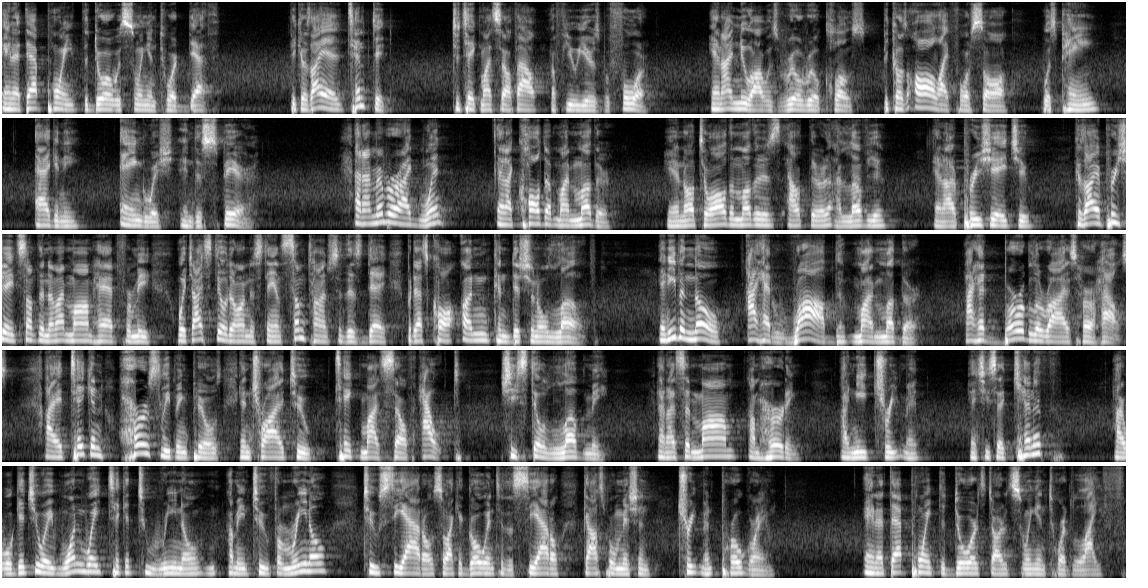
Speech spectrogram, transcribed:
and at that point, the door was swinging toward death because I had attempted to take myself out a few years before. And I knew I was real, real close because all I foresaw was pain, agony, anguish, and despair. And I remember I went and I called up my mother. And to all the mothers out there, I love you and I appreciate you because I appreciate something that my mom had for me, which I still don't understand sometimes to this day, but that's called unconditional love. And even though I had robbed my mother, I had burglarized her house, I had taken her sleeping pills and tried to take myself out, she still loved me. And I said, Mom, I'm hurting. I need treatment. And she said, Kenneth, I will get you a one way ticket to Reno, I mean, to, from Reno to Seattle so I could go into the Seattle Gospel Mission treatment program. And at that point, the door started swinging toward life.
